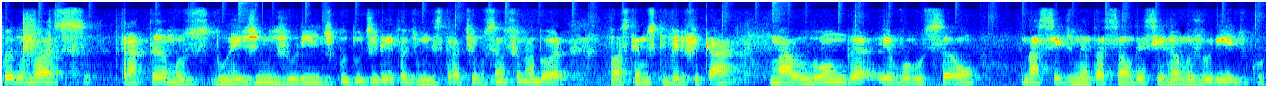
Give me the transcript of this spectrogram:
Quando nós tratamos do regime jurídico do direito administrativo sancionador, nós temos que verificar uma longa evolução na sedimentação desse ramo jurídico.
